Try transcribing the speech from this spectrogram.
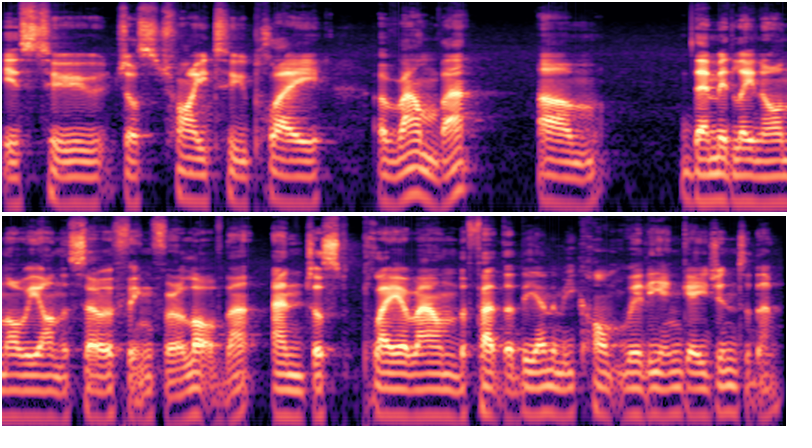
is to just try to play around that. Um, their mid laner on Orianna Seraphine for a lot of that, and just play around the fact that the enemy can't really engage into them.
